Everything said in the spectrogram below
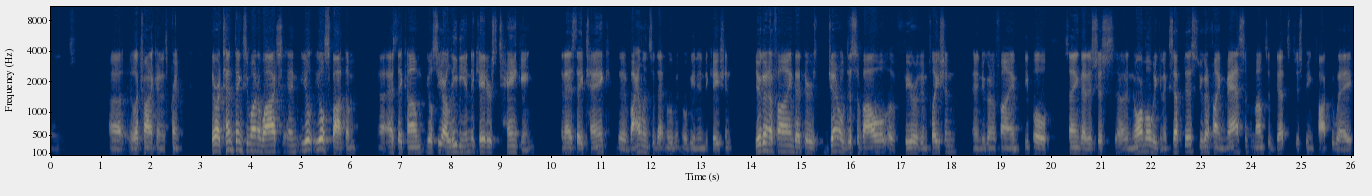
and it's, electronic, and it's print. there are 10 things you want to watch, and you'll, you'll spot them uh, as they come. You'll see our leading indicators tanking. And as they tank, the violence of that movement will be an indication. You're going to find that there's general disavowal of fear of inflation, and you're going to find people saying that it's just uh, normal, we can accept this. You're going to find massive amounts of debts just being talked away.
